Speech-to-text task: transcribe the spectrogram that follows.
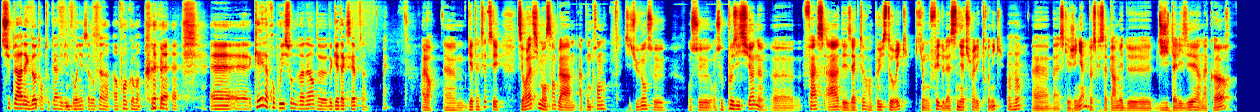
Super anecdote en tout cas, les vides greniers, ça nous fait un, un point commun. euh, quelle est la proposition de valeur de, de GetAccept Alors, euh, Get Accept, c'est relativement simple à, à comprendre. Si tu veux, on se on se on se positionne euh, face à des acteurs un peu historiques qui ont fait de la signature électronique. Mhm. Euh, bah, ce qui est génial parce que ça permet de digitaliser un accord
